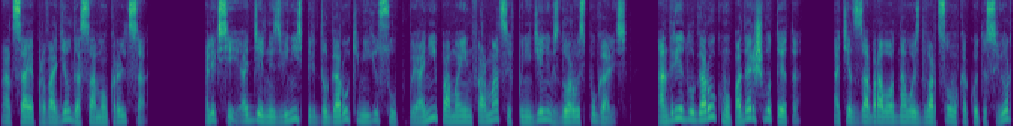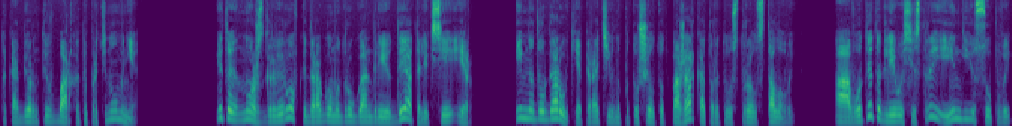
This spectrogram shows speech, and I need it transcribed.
Отца я проводил до самого крыльца. Алексей, отдельно извинись перед Долгорукими и Юсуповой. Они, по моей информации, в понедельник здорово испугались. Андрею Долгорукому подаришь вот это. Отец забрал у одного из дворцовых какой-то сверток, обернутый в бархат, и протянул мне. Это нож с гравировкой дорогому другу Андрею Д. от Алексея Р. Именно Долгорукий оперативно потушил тот пожар, который ты устроил в столовой. А вот это для его сестры и Инги Юсуповой.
